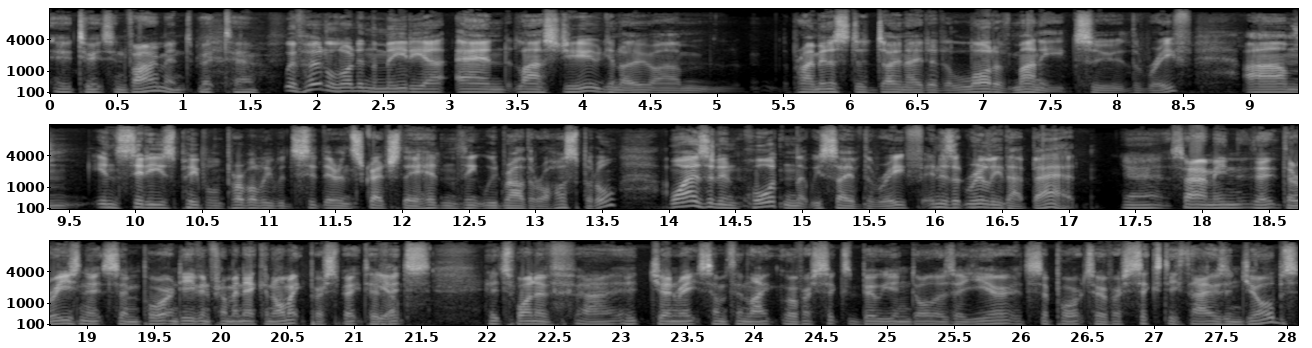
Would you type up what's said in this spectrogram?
it, to its environment. But uh, We've heard a lot in the media, and last year, you know, um, the Prime Minister donated a lot of money to the reef. Um, in cities, people probably would sit there and scratch their head and think we'd rather a hospital. Why is it important that we save the reef, and is it really that bad? Yeah, so I mean, the the reason it's important, even from an economic perspective, Yeah. it's it's one of uh, it generates something like over six billion dollars a year. It supports over sixty thousand jobs,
